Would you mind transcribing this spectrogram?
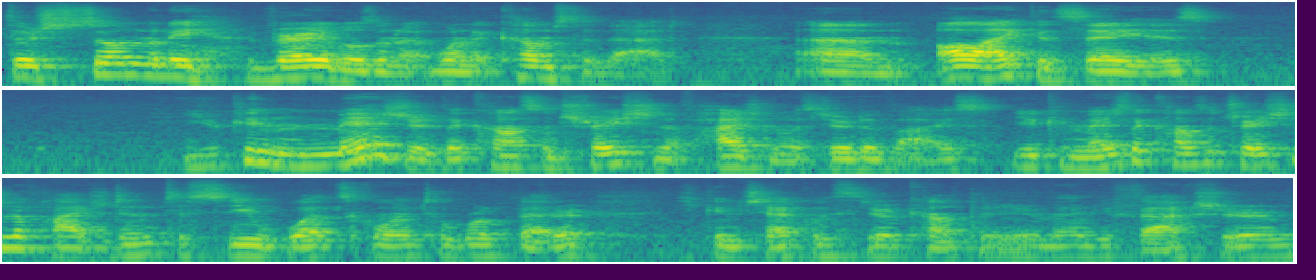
there's so many variables in it when it comes to that. Um, all I can say is you can measure the concentration of hydrogen with your device. You can measure the concentration of hydrogen to see what's going to work better. You can check with your company or manufacturer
